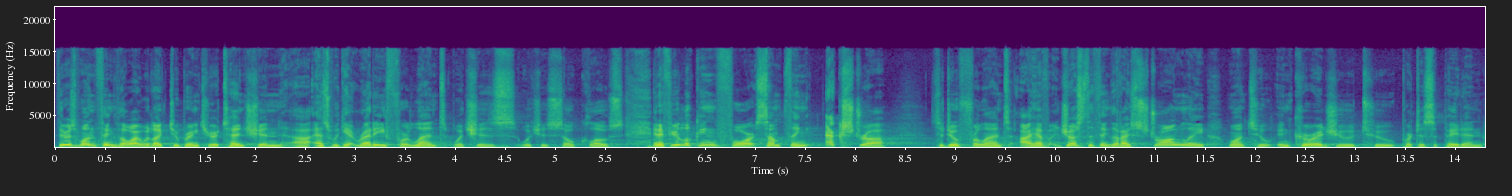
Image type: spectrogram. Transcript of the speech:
There's one thing, though, I would like to bring to your attention uh, as we get ready for Lent, which is, which is so close. And if you're looking for something extra to do for Lent, I have just the thing that I strongly want to encourage you to participate in.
